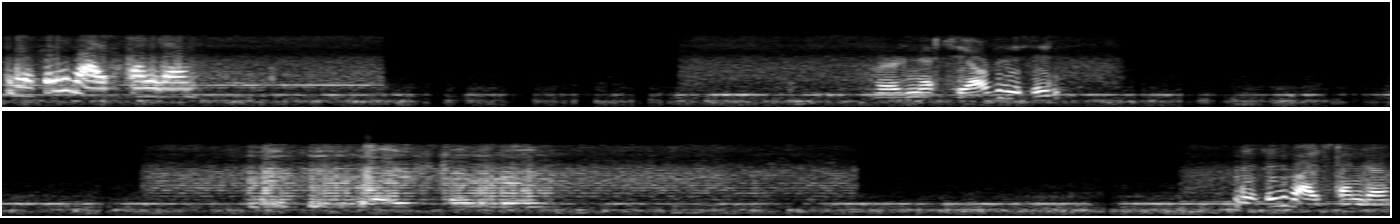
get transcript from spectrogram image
This is bystander. Word next job this is. ärztliche Beistände.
